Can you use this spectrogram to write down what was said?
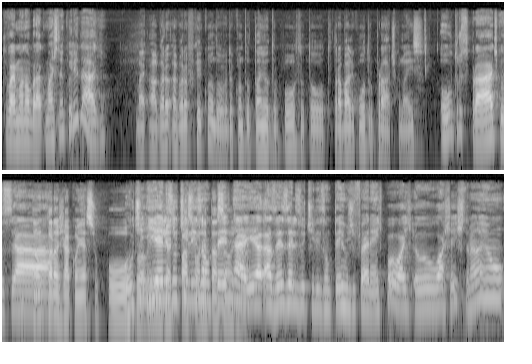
tu vai manobrar com mais tranquilidade. Mas agora, agora eu fiquei com a dúvida. Quando tu tá em outro porto, tu, tu trabalha com outro prático, não é isso? Outros práticos. Então a- o cara já conhece o porto Uti- ali, e já eles utilizam orientação ter- já. é, e às vezes eles utilizam termos diferentes. Pô, eu- achei estranho,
